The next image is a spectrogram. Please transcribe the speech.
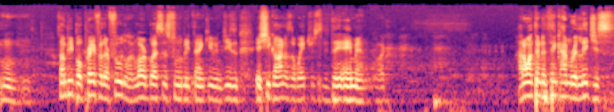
Mm-hmm. Some people pray for their food, like, Lord, bless this food, we thank you. And Jesus, is she gone as the waitress today? Amen. Like, I don't want them to think I'm religious.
